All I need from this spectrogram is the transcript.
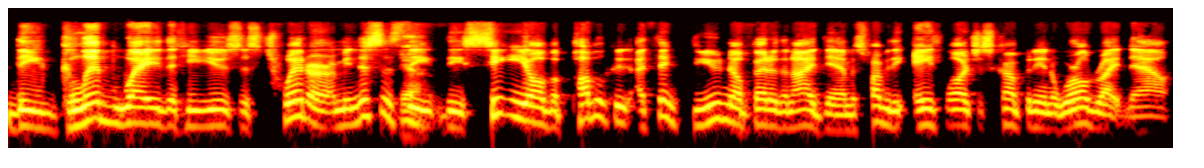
the glib way that he uses Twitter. I mean, this is yeah. the the CEO of a publicly. I think you know better than I, Dan. It's probably the eighth largest company in the world right now,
